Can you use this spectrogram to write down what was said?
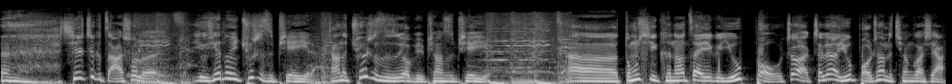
唉，其实这个咋说了，有些东西确实是便宜了，真的确实是要比平时便宜。呃，东西可能在一个有保障、质量有保障的情况下，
